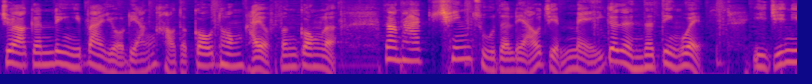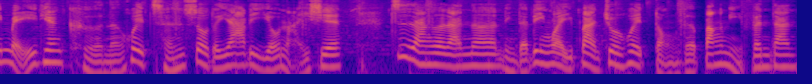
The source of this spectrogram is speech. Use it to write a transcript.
就要跟另一半有良好的沟通，还有分工了，让他清楚的了解每一个人的定位，以及你每一天可能会承受的压力有哪一些。自然而然呢，你的另外一半就会懂得帮你分担。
